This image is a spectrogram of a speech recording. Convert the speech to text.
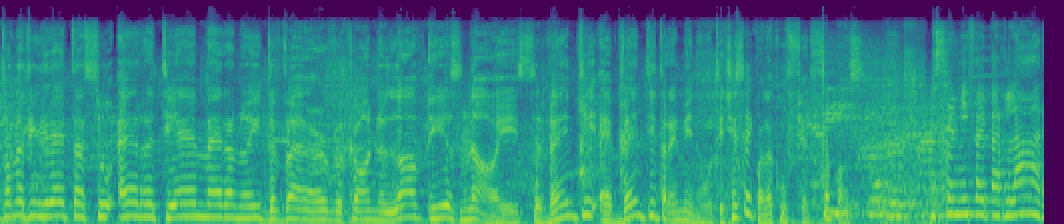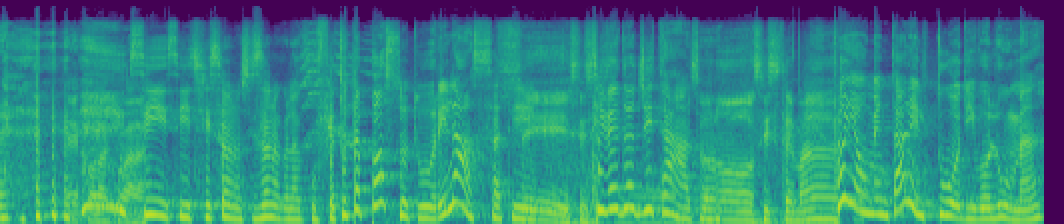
Siamo tornati in diretta su RTM, erano i The Verve con Love is Noise, 20 e 23 minuti. Ci sei con la cuffia? Tutto a posto? Se mi fai parlare. Eccola qua. sì, sì, ci sono, ci sono con la cuffia. Tutto a posto tu, rilassati. Sì, sì, sì, Ti vedo sì. agitato. Sono sistemato. Puoi aumentare il tuo di volume?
